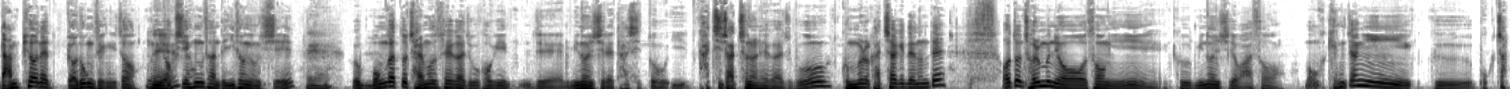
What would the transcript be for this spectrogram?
남편의 여동생이죠. 그 네. 역시 형사인데 이성영 씨. 네. 그 뭔가 또 잘못을 해가지고 거기 이제 민원실에 다시 또 같이 좌천을 해가지고 근무를 같이 하게 되는데 어떤 젊은 여성이 그 민원실에 와서 뭔가 굉장히 그 복잡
